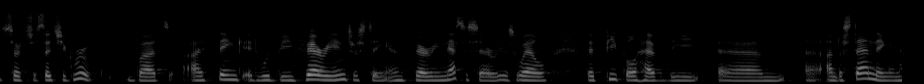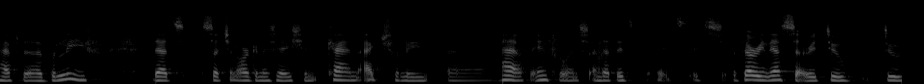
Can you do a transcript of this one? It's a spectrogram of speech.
such such a group, but I think it would be very interesting and very necessary as well that people have the um, uh, understanding and have the belief that such an organization can actually uh, have influence, and that it's it's it's very necessary to to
